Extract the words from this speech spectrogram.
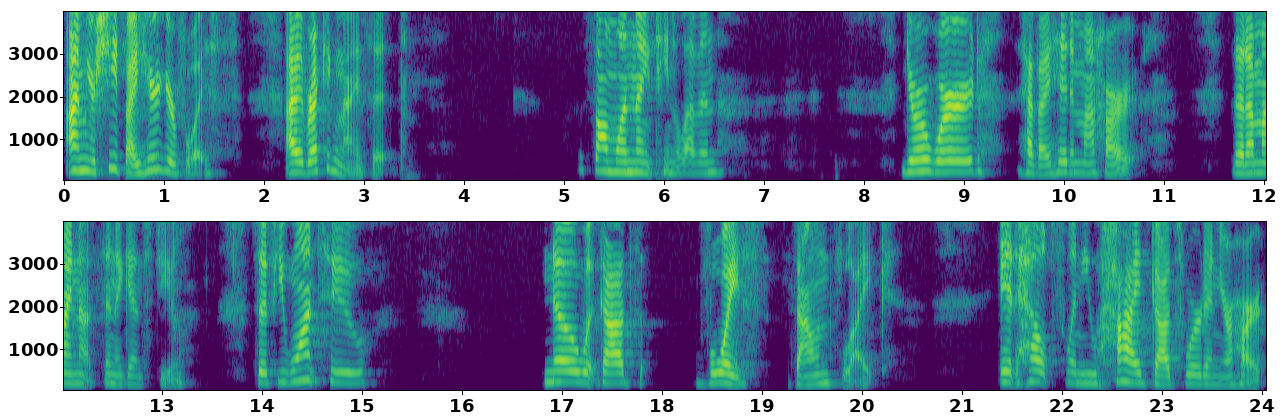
I'm your sheep. I hear your voice. I recognize it." Psalm 119:11 Your word have I hid in my heart that I might not sin against you. So if you want to know what God's voice sounds like, it helps when you hide God's word in your heart.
